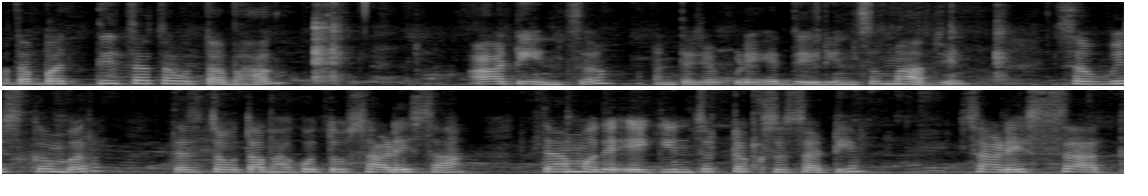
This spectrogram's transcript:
आता बत्तीसचा चौथा भाग आठ इंच आणि त्याच्या पुढे हे दीड इंच मार्जिन सव्वीस कंबर त्याचा चौथा भाग होतो साडेसहा. त्यामध्ये एक इंच टक्ससाठी साडेसात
